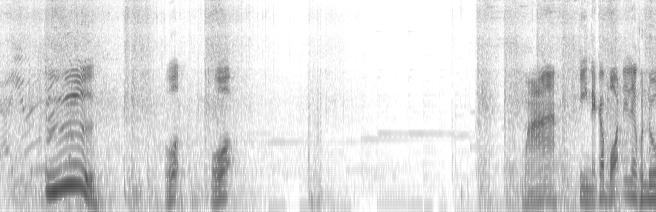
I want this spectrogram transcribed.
雷雨อือโอ้โอ้มากิ่งแต่กระบอสนี่เลยคนดู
